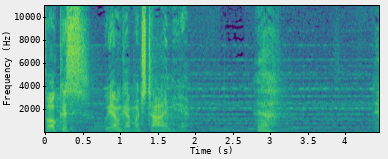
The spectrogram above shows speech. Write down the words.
Focus. We haven't got much time here. Yeah. Yeah.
